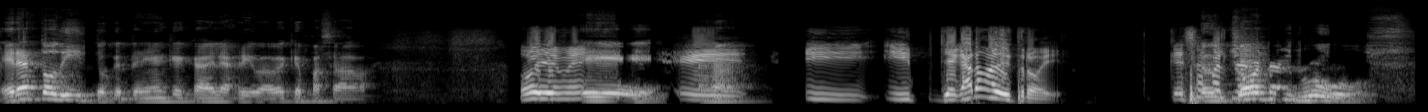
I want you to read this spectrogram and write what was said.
Era todito que tenían que caerle arriba a ver qué pasaba. Óyeme, Eh, eh, y, y llegaron a Detroit. Que esa Los Jordan Rules.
